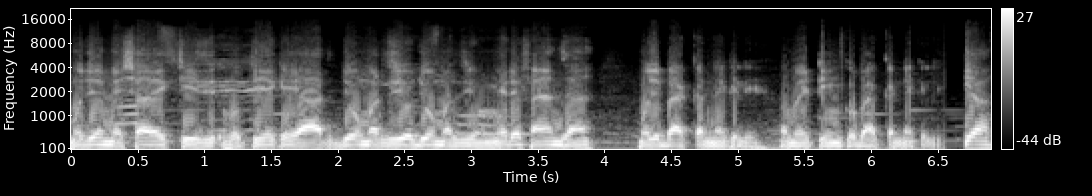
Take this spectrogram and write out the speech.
मुझे हमेशा एक चीज़ होती है कि यार, जो मर्ज़ी हो, जो मर्ज़ी हो, मेरे फैंस हैं, मुझे बैक करने के लिए और मेरी टीम को बैक करने के लिए। किया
